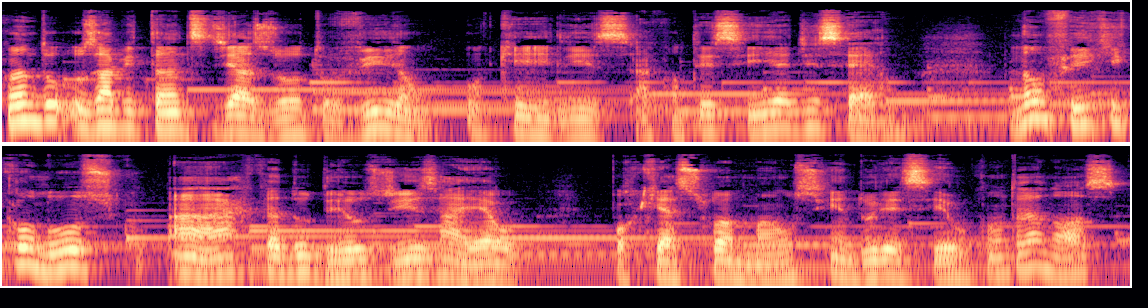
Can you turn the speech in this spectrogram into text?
Quando os habitantes de Azoto viram o que lhes acontecia, disseram: Não fique conosco a arca do Deus de Israel, porque a sua mão se endureceu contra nós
